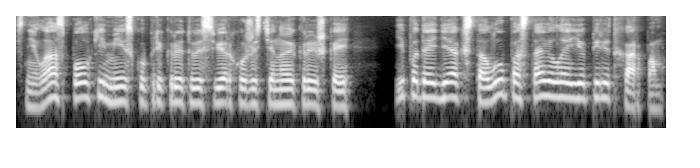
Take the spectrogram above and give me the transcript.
сняла с полки миску, прикрытую сверху жестяной крышкой, и, подойдя к столу, поставила ее перед Харпом.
